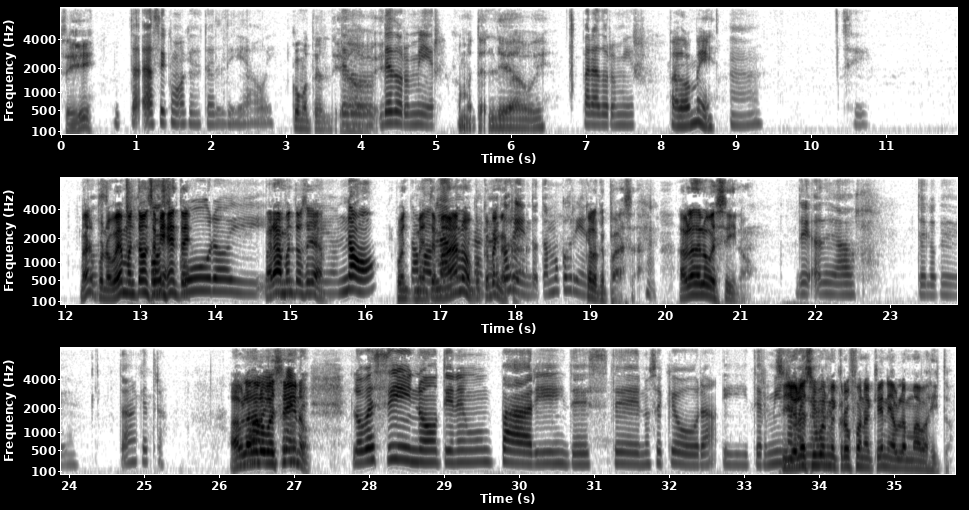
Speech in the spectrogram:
Sí. Está- así como que está el día hoy. ¿Cómo está el De, día dor- hoy? de dormir. ¿Cómo está el día hoy? Para dormir. Para dormir. Mm. Sí. Bueno, pues Os- nos vemos entonces, mi gente. Oscuro y... ¿Paramos entonces ya? No. Pues Estamos mete mano, de porque venga acá. corriendo, estamos ¿Qué corriendo. es lo que pasa? Habla de los vecinos. De, de, ah, de lo que están aquí atrás. Habla No, de los vecinos. Los vecinos tienen un party desde no sé qué hora y termina Si yo le subo el micrófono a Kenny, habla más bajito.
